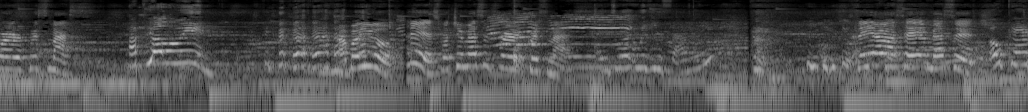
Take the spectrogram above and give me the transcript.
for Christmas? Happy Halloween! How about you? Liz, what's your message for Christmas? Enjoy with your family. Say a say a message Okay.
